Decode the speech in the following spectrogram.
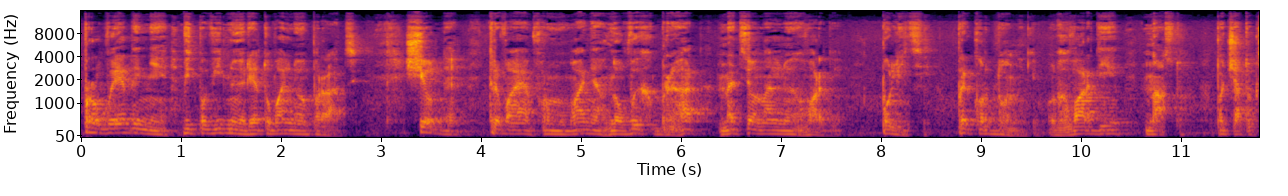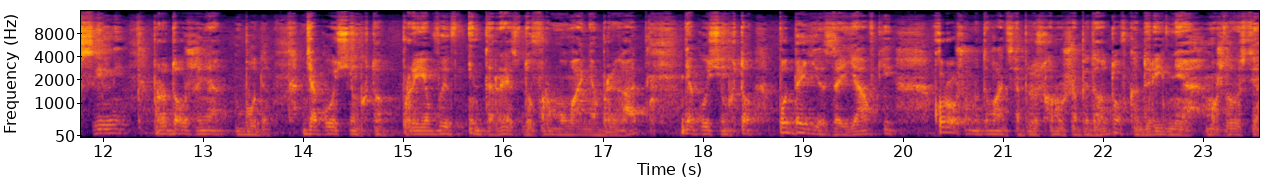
проведенні відповідної рятувальної операції. Ще одне триває формування нових бригад Національної гвардії, поліції, прикордонників, гвардії, наступ. Початок сильний, продовження буде. Дякую всім, хто проявив інтерес до формування бригад. Дякую всім, хто подає заявки. Хороша мотивація плюс хороша підготовка дорівнює можливості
